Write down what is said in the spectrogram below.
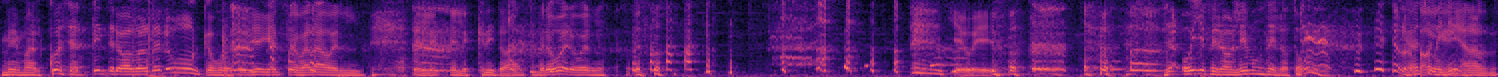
Me marcó ese artista no me acordé nunca, porque tenía que haber preparado el, el, el escrito antes. Pero bueno, bueno. Qué bueno. Ya, oye, pero hablemos del otoño. El otoño, ya no-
